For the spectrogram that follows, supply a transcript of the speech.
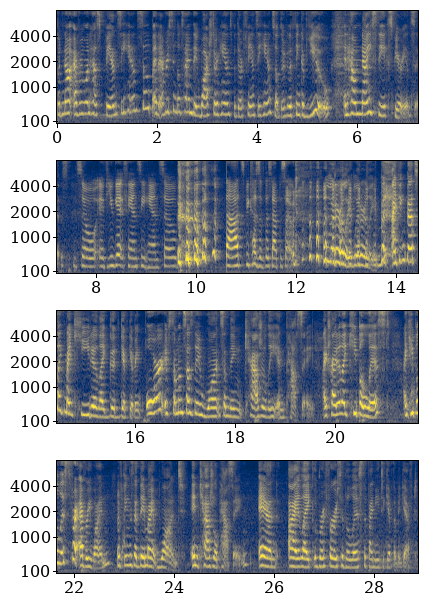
but not everyone has fancy hand soap, and every single time they wash their hands with their fancy hand soap, they're going to think of you and how nice the experience is. So if you get fancy hand soap, that's because of this episode. literally, literally. But I think that's like my key to like good gift giving. Or if someone says they want something casually in passing, I try to like keep a list. I keep a list for everyone of things that they might want in casual passing. And I like refer to the list if I need to give them a gift.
